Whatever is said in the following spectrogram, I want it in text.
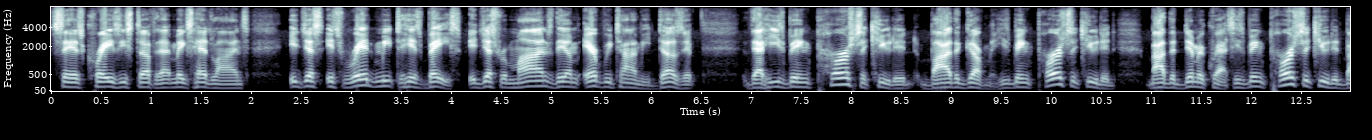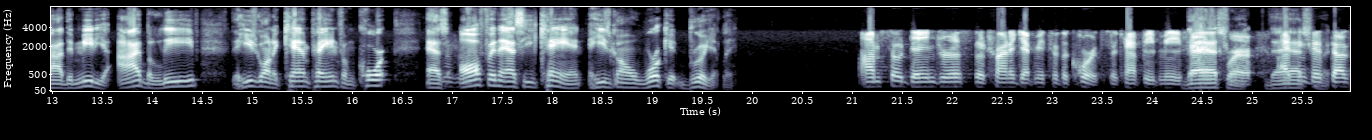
says crazy stuff and that makes headlines, it just it's red meat to his base. It just reminds them every time he does it that he's being persecuted by the government. He's being persecuted by the Democrats. He's being persecuted by the media. I believe that he's going to campaign from court as mm-hmm. often as he can, and he's going to work it brilliantly. I'm so dangerous. They're trying to get me to the courts. They can't beat me. That's right. That's I think this right. does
